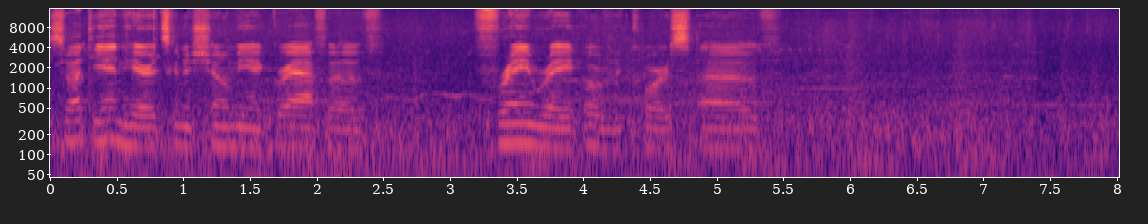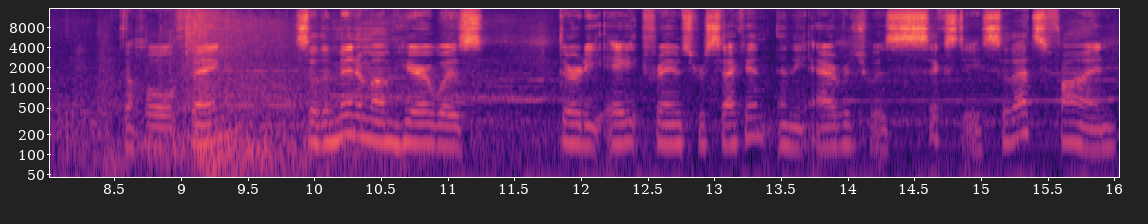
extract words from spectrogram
So at the end here, it's going to show me a graph of frame rate over the course of the whole thing. So the minimum here was 38 frames per second and the average was 60. So that's fine.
